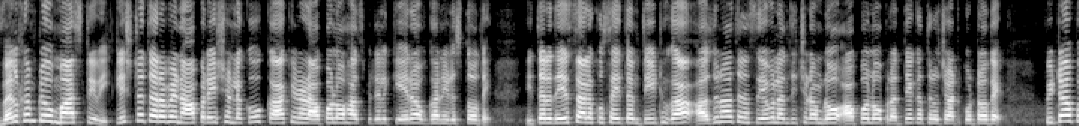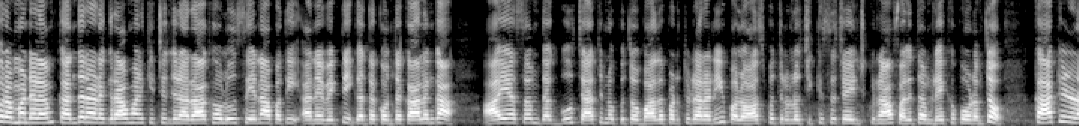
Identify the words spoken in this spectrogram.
Welcome to mass TV. క్లిష్టతరమైన ఆపరేషన్లకు కాకినాడ అపోలో హాస్పిటల్ కేర్ ఆఫ్గా నిలుస్తోంది. ఇతర దేశాలకు సైతం దీటుగా అధునాతన సేవలు అందించడంలో అపోలో ప్రత్యేకతలు చాటుకుంటోంది. పిఠాపురం మండలం కందరాడ గ్రామానికి చెందిన రాఘవులు సేనాపతి అనే వ్యక్తి గత కొంతకాలంగా ఆయాసం దగ్గు ఛాతి నొప్పితో బాధపడుతున్నారని పలు ఆసుపత్రుల్లో చికిత్స చేయించుకున్నా ఫలితం లేకపోవడంతో కాకినాడ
